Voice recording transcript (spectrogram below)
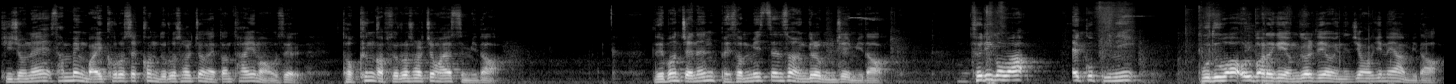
기존의 300 마이크로 세컨드로 설정했던 타임아웃을 더 큰 값으로 설정하였습니다. 네 번째는 배선 및 센서 연결 문제입니다. 트리거와 에코핀이 보드와 올바르게 연결되어 있는지 확인해야 합니다.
